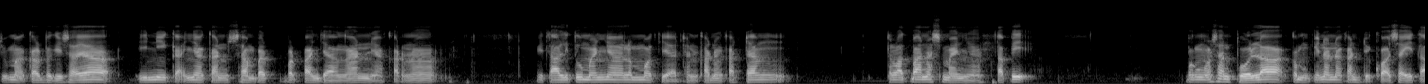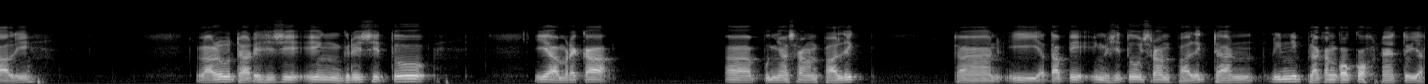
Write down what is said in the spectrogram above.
Cuma kalau bagi saya ini kayaknya akan sampai perpanjangan ya karena Itali itu mainnya lemot ya dan kadang-kadang telat panas mainnya. Tapi penguasaan bola kemungkinan akan dikuasai Itali lalu dari sisi Inggris itu iya mereka uh, punya serangan balik dan iya tapi Inggris itu serangan balik dan lini belakang kokoh. Nah itu ya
